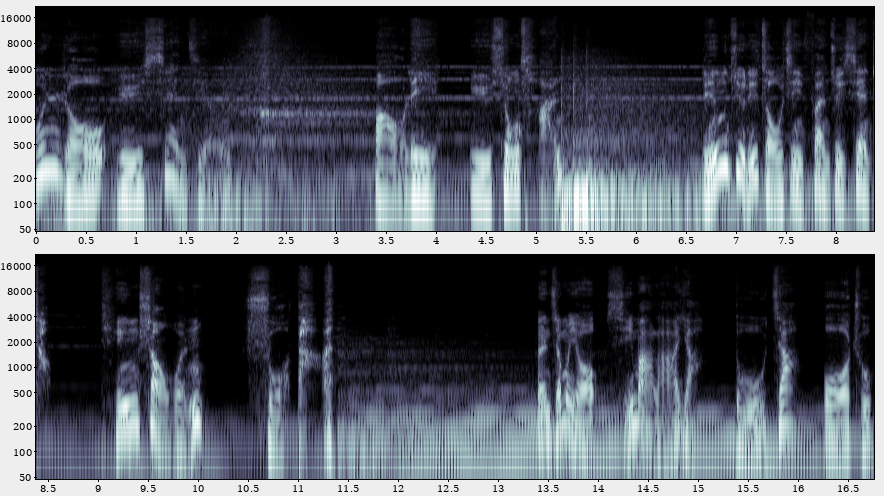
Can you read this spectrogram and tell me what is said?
温柔与陷阱，暴力与凶残，零距离走进犯罪现场，听上文说大案。本节目由喜马拉雅独家播出。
